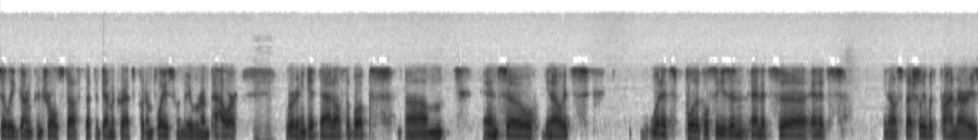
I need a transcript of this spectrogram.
silly gun control stuff that the Democrats put in place when they were in power. Mm-hmm. We're going to get that off the books. Um, and so you know it's when it's political season and it's uh, and it's you know especially with primaries,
